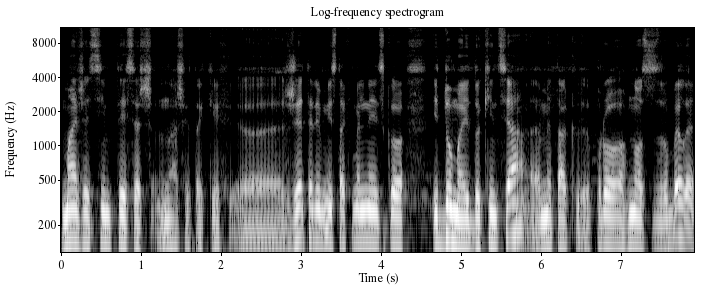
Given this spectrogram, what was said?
майже 7 тисяч наших таких е, жителів міста Хмельницького. І думаю, до кінця е, ми так прогноз зробили,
